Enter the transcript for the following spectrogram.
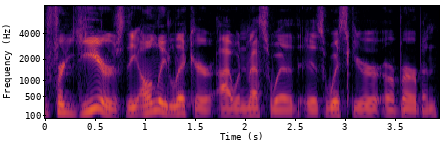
for years. The only liquor I would mess with is whiskey or, or bourbon.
